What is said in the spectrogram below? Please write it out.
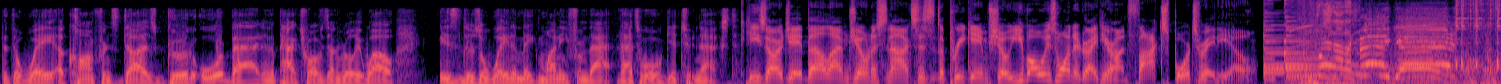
that the way a conference does, good or bad, and the Pac 12 has done really well, is there's a way to make money from that. That's what we'll get to next. He's RJ Bell. I'm Jonas Knox. This is the pregame show you've always wanted right here on Fox Sports Radio. Straight out of Vegas!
